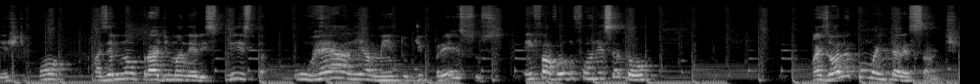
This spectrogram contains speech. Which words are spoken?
este ponto, mas ele não traz de maneira explícita o realinhamento de preços em favor do fornecedor. Mas olha como é interessante.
